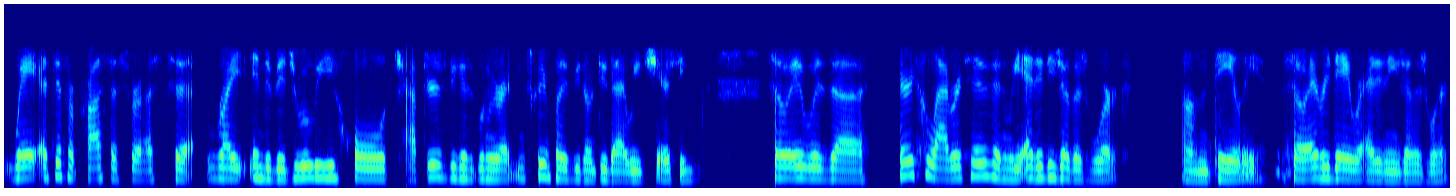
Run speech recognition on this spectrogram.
way, a different process for us to write individually whole chapters. Because when we write in screenplays we don't do that. We share scenes, so it was uh, very collaborative and we edit each other's work um, daily. So every day we're editing each other's work.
